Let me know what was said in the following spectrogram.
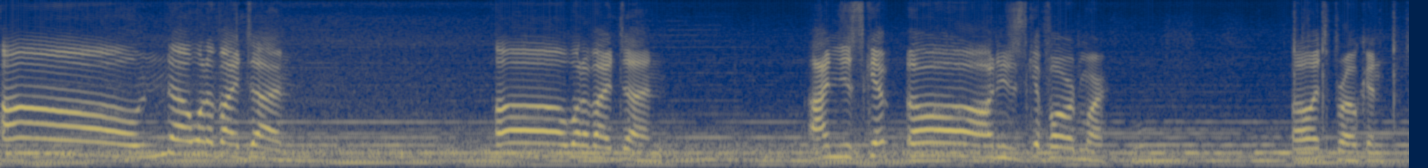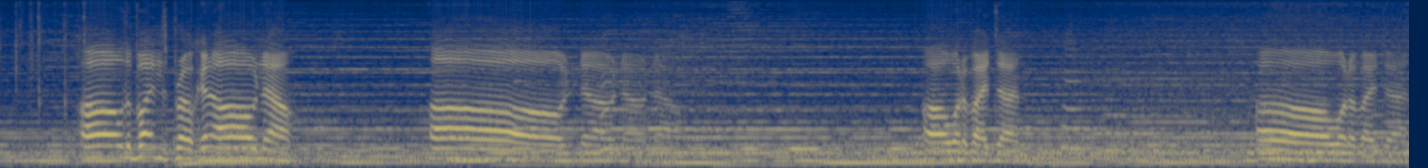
Oh no, what have I done? Oh, what have I done? I need to skip. Oh, I need to skip forward more. Oh, it's broken. Oh, the button's broken. Oh no. Oh no, no, no. Oh, what have I done? Oh, what have I done?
